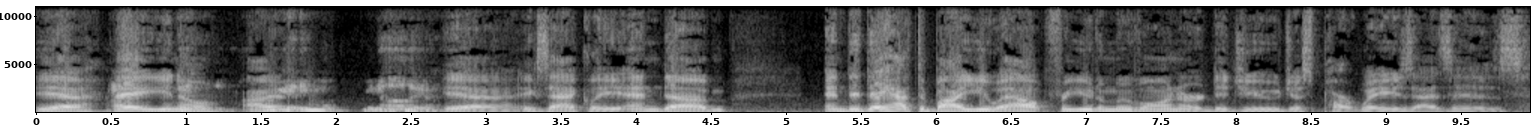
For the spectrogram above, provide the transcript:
Yeah. Hey, you know, I anymore. You know. yeah, yeah, exactly. And um and did they have to buy you out for you to move on or did you just part ways as is?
